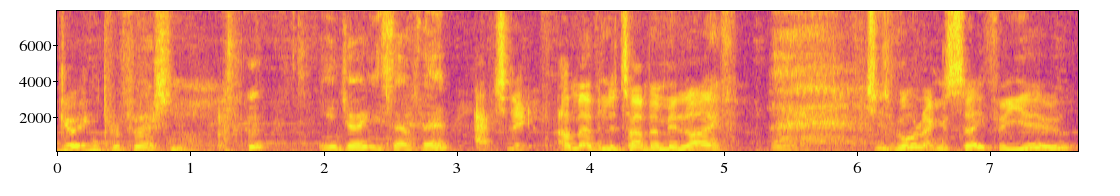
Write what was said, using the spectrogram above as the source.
going professional. you enjoying yourself then? Actually, I'm having the time of my life. Which is more I can say for you.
